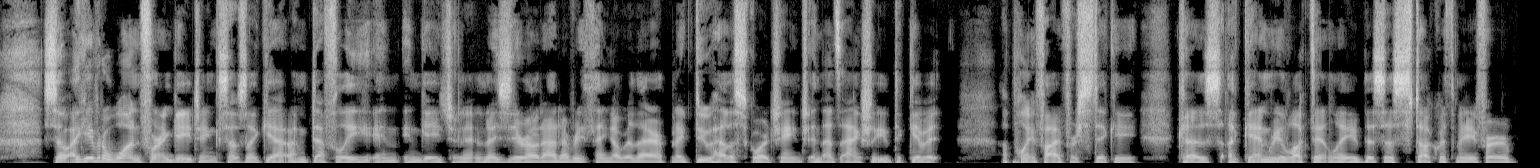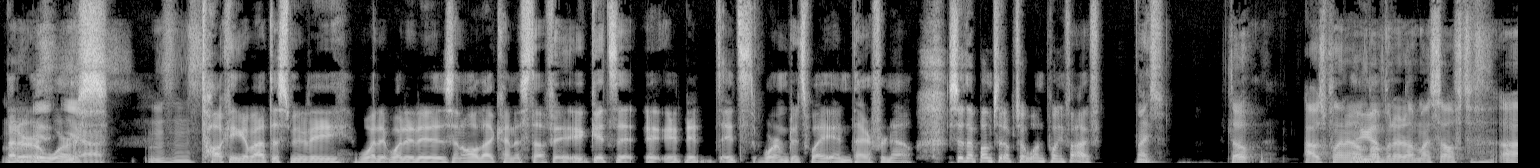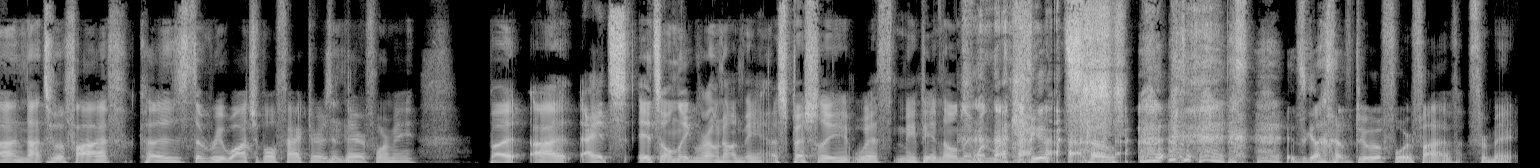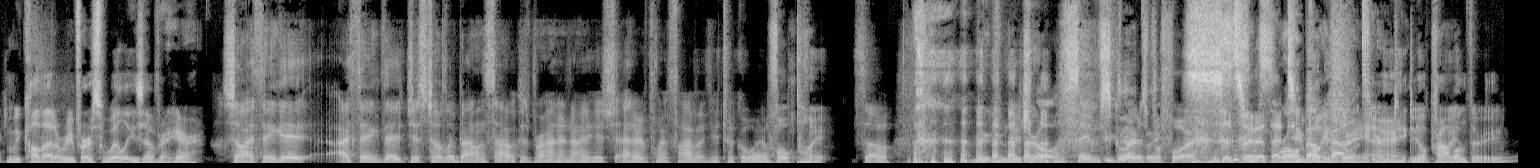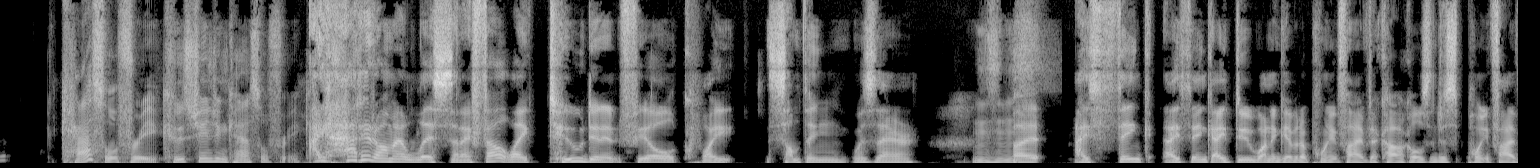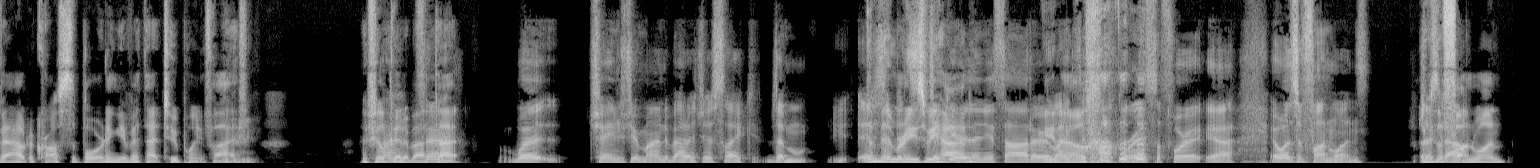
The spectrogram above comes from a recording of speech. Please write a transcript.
So I gave it a one for engaging because I was like, yeah, I'm definitely in, engaged in it. And I zeroed out everything over there. But I do have a score change, and that's actually to give it a 0.5 for sticky because, again, reluctantly, this has stuck with me for better Mm, or worse. Mm-hmm. Talking about this movie, what it what it is, and all that kind of stuff, it, it gets it. It, it. it it's wormed its way in there for now, so that bumps it up to 1.5. Nice. So I was planning There on you go. bumping it up myself, to, uh, not to a five because the rewatchable factor isn't Mhm. there for me. But uh, it's it's only grown on me, especially with me being the only one liking it. So it's gone up to a four or five for me. We call that a reverse Willies over here. So I think it. I think that just totally balanced out because Bryan and I each added a point five, and you took away a whole point. So Neutral. neutral, same score as Exactly. before. Sits right at that We're all about 2.3. balance All here. right, no problem. Three. Castle Freak. Who's changing Castle Freak? I had it on my list and I felt like two didn't feel quite something was there. Mm-hmm. But I think I think I do want to give it a 0.5 to Cockles and just 0.5 out across the board and give it that 2.5. Mhm. I feel All good right, about fair. that. What changed your mind about it? Just like the the memories we had, than you thought, or you like know. the cockles for it. Yeah, it was a fun one. It was a fun out. one.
